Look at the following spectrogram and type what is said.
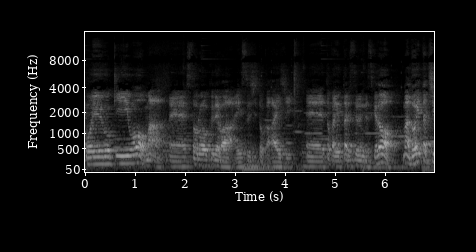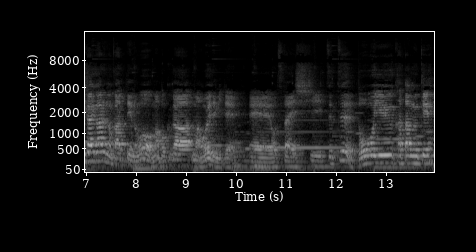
ー、こういう動きを、まあえー、ストロークでは S 字とか I 字、えー、とか言ったりするんですけど、まあ、どういった違いがあるのかっていうのを、まあ、僕が、まあ、泳いでみて、えー、お伝えしつつどういう方向け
